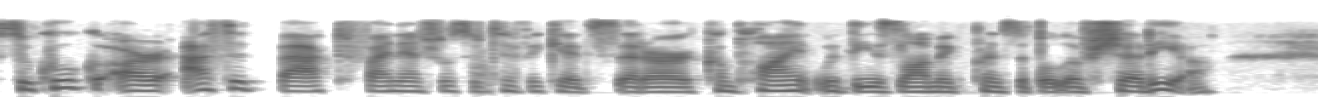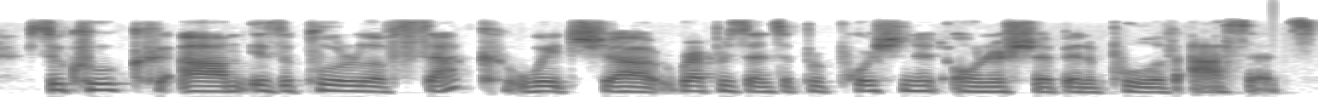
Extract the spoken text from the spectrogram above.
Sukuk are asset backed financial certificates that are compliant with the Islamic principle of Sharia. Sukuk um, is a plural of sak, which uh, represents a proportionate ownership in a pool of assets.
